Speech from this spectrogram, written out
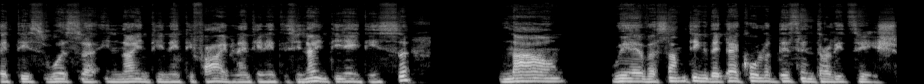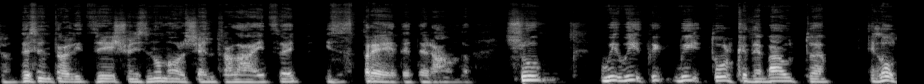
that is was uh, in 1985, 1980s, 1980s. Now we have uh, something that I call decentralization. Decentralization is no more centralized; it is spread around. So we we we, we talked about. Uh, a lot.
